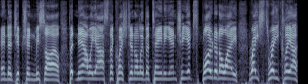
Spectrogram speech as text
and Egyptian Missile. But now we ask the question of Libertini, and she exploded away. Race three clear.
